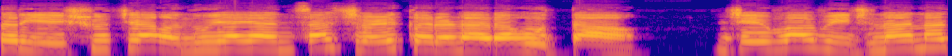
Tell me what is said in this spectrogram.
तर येशूच्या अनुयायांचा छळ करणारा होता. जेव्हा विज्ञानात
